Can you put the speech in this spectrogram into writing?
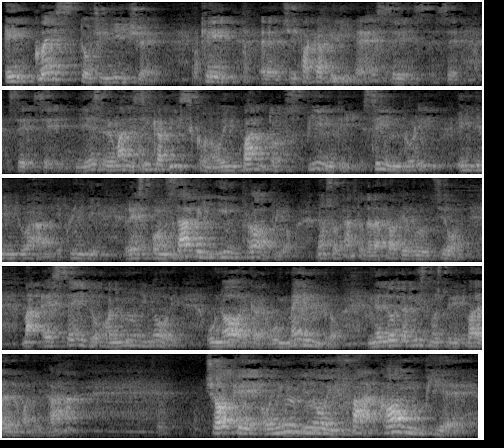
E questo ci dice che eh, ci fa capire se, se, se, se, gli esseri umani si capiscono in quanto spiriti singoli, individuali, e quindi responsabili in proprio, non soltanto della propria evoluzione, ma essendo ognuno di noi un organo, un membro nell'organismo spirituale dell'umanità, Ciò che ognuno di noi fa, compie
